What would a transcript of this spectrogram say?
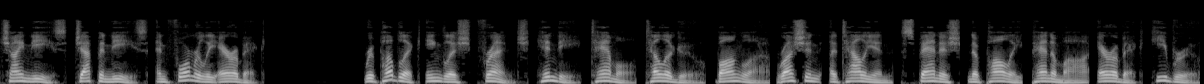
Chinese, Japanese, and formerly Arabic. Republic English, French, Hindi, Tamil, Telugu, Bangla, Russian, Italian, Spanish, Nepali, Panama, Arabic, Hebrew.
